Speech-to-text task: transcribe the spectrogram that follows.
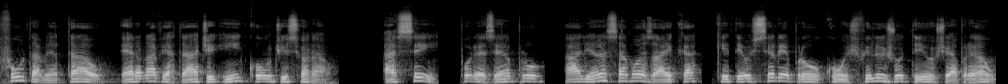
fundamental era na verdade incondicional. Assim, por exemplo, a aliança mosaica que Deus celebrou com os filhos judeus de Abraão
